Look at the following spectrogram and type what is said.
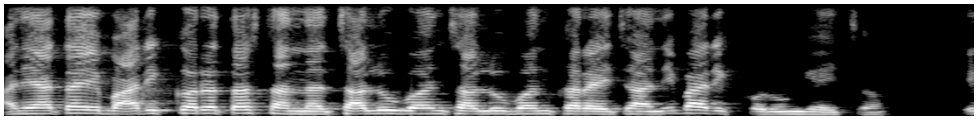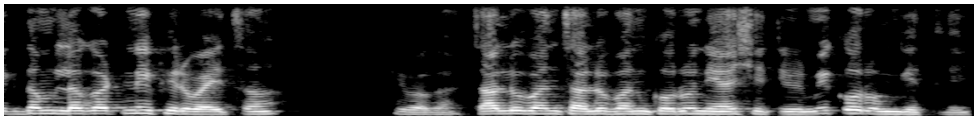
आणि आता हे बारीक करत असताना चालू बंद चालू बंद करायचं आणि बारीक करून घ्यायचं. एकदम लगटने फिरवायचं. हे बघा चालू बंद चालू बंद करून हे अशी तीळ मी करून घेतली.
